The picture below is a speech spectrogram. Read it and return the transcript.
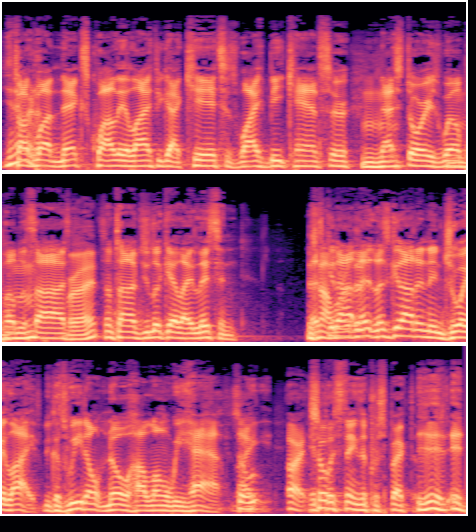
you Talk never know. about next quality of life. You got kids. His wife beat cancer. That story is well publicized. Mm-hmm. Right. Sometimes you look at like, listen, let's get out. it? Let, us get out and enjoy life because we don't know how long we have. So, Like, all right, it so- puts things in perspective. It, it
